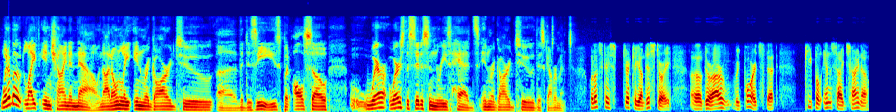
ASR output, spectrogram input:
What about life in China now? Not only in regard to uh, the disease, but also where where's the citizenry's heads in regard to this government? Well, let's stay strictly on this story. Uh, there are reports that people inside China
